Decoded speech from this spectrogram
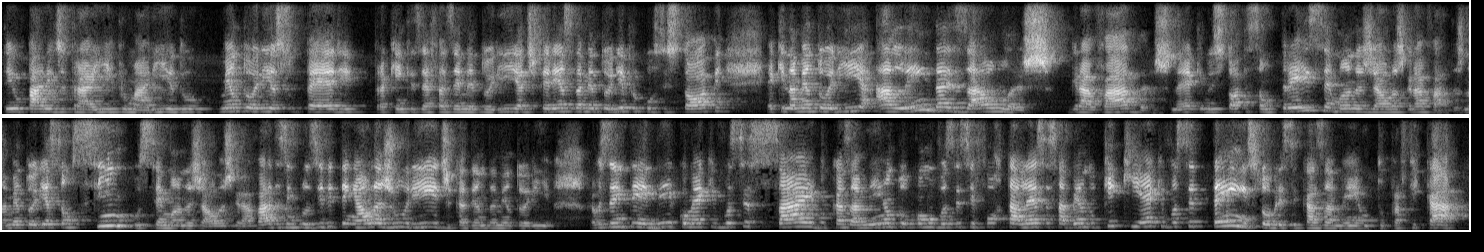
tem o Pare de Trair para o marido, mentoria Supere, para quem quiser fazer mentoria. A diferença da mentoria para o curso Stop é que na mentoria, além das aulas gravadas, né, que no Stop são três semanas de aulas gravadas, na mentoria são cinco semanas de aulas gravadas, inclusive tem aula jurídica dentro da mentoria, para você entender como é que você sai do casamento ou como você se fortalece sabendo o que, que é que você tem sobre esse casamento para ficar,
